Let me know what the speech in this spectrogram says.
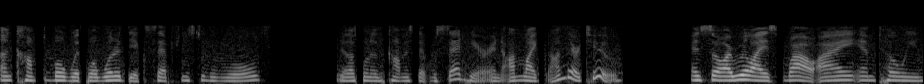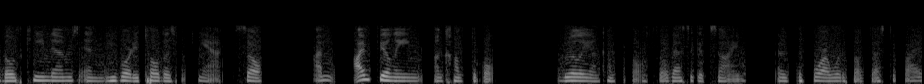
uncomfortable with, well, what are the exceptions to the rules? You know, that's one of the comments that was said here. And I'm like, I'm there too. And so I realized, wow, I am towing both kingdoms, and you've already told us we can't. So I'm I'm feeling uncomfortable, really uncomfortable. So that's a good sign. Uh, Before I would have felt justified.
